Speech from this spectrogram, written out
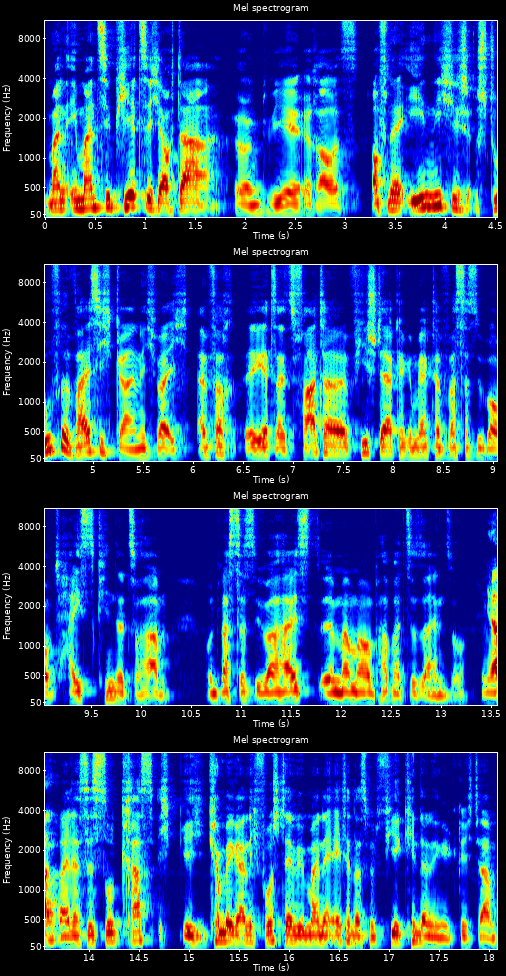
Man emanzipiert sich auch da irgendwie raus. Auf eine ähnliche Stufe weiß ich gar nicht, weil ich einfach jetzt als Vater viel stärker gemerkt habe, was das überhaupt heißt, Kinder zu haben. Und was das über heißt, äh, Mama und Papa zu sein. So. Ja. Weil das ist so krass. Ich, ich kann mir gar nicht vorstellen, wie meine Eltern das mit vier Kindern hingekriegt haben.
